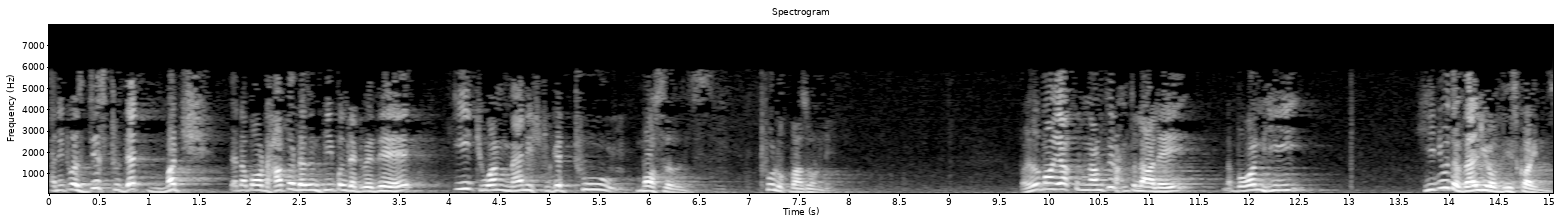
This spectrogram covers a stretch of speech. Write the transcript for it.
And it was just to that much that about half a dozen people that were there, each one managed to get two morsels, two lukmas only. Number one, he, he knew the value of these coins.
